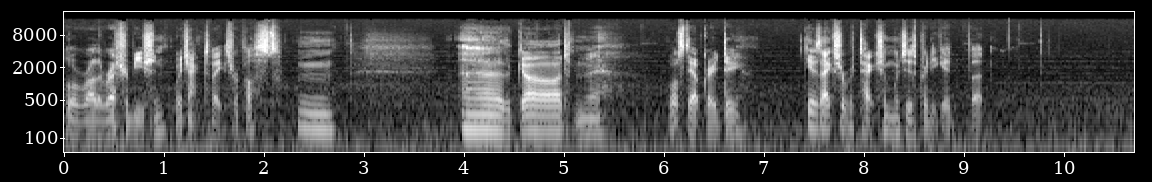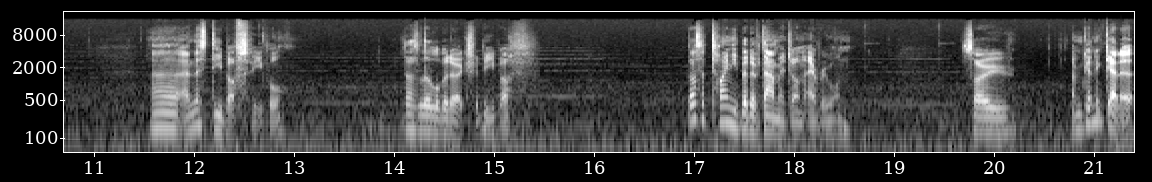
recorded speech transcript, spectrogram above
or rather Retribution, which activates Riposte. Hmm. Uh, the Guard, meh. What's the upgrade do? Gives extra protection, which is pretty good, but uh, and this debuffs people. Does a little bit of extra debuff. Does a tiny bit of damage on everyone. So I'm gonna get it.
